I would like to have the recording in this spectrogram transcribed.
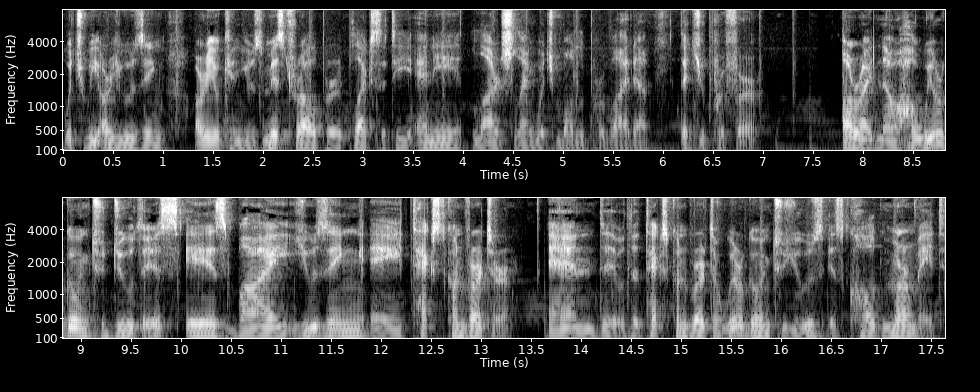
which we are using, or you can use Mistral, Perplexity, any large language model provider that you prefer. Alright, now how we're going to do this is by using a text converter. And the text converter we're going to use is called Mermaid.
